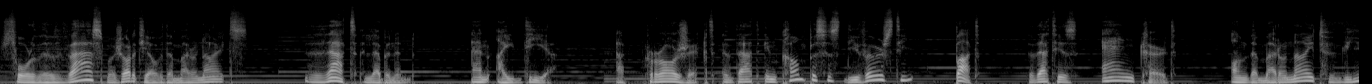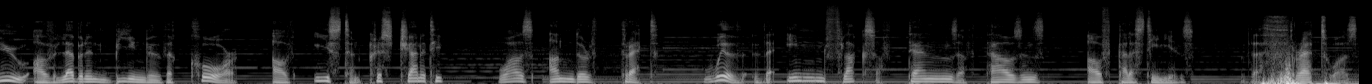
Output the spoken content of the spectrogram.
For the vast majority of the Maronites, that Lebanon, an idea, a project that encompasses diversity, but that is anchored on the Maronite view of Lebanon being the core of Eastern Christianity, was under threat with the influx of tens of thousands of Palestinians. The threat was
